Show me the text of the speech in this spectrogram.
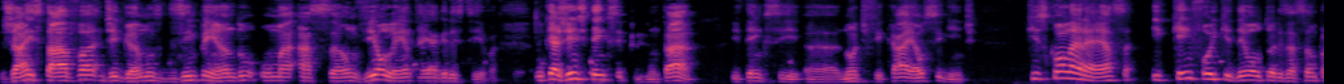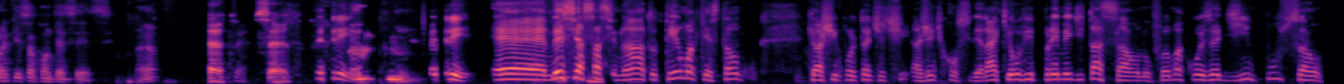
já estava, digamos, desempenhando uma ação violenta e agressiva. O que a gente tem que se perguntar e tem que se uh, notificar é o seguinte: que escola era essa e quem foi que deu autorização para que isso acontecesse? Né? Certo, certo. Petri, Petri é, nesse assassinato tem uma questão que eu acho importante a gente considerar que houve premeditação, não foi uma coisa de impulsão.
